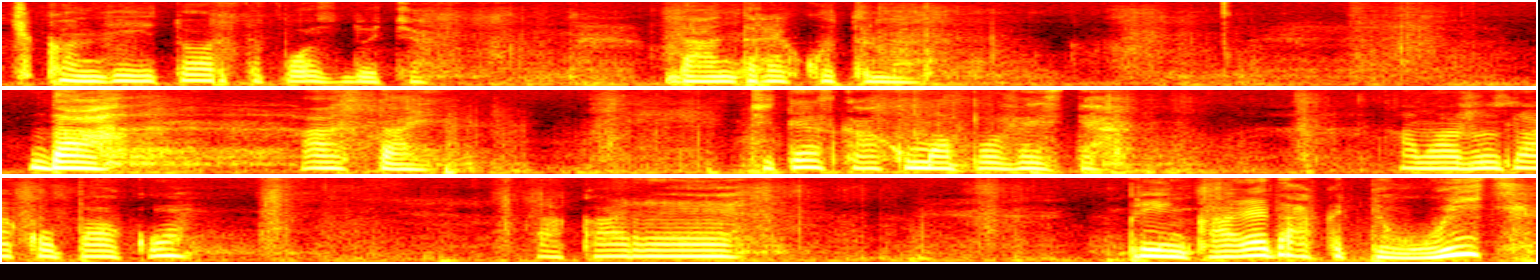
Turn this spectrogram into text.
Ci că în viitor te poți duce, dar în trecut nu. Da, asta e. Citesc acum povestea. Am ajuns la copacul la care, prin care, dacă te uiți,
